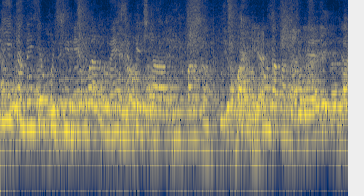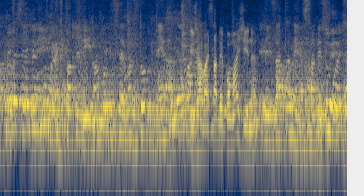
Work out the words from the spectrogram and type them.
e também ter o conhecimento da doença que está vindo para o campo. Quando a planta estiver já crescida, a gente já está dentro do campo observando todo o tempo. E já vai saber como agir, né? Exatamente, saber como agir,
